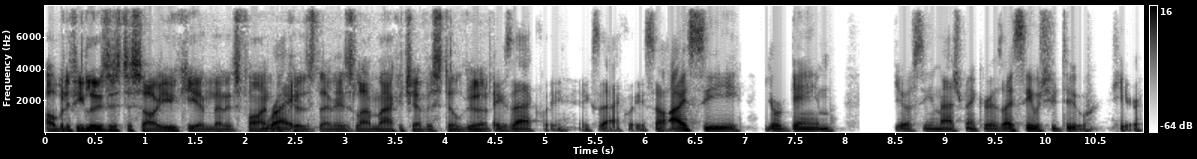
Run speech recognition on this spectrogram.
Oh, but if he loses to Saryuki, and then it's fine Right. because then Islam Makhachev is still good. exactly, exactly. So I see your game, UFC matchmakers. I see what you do here.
